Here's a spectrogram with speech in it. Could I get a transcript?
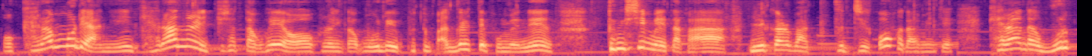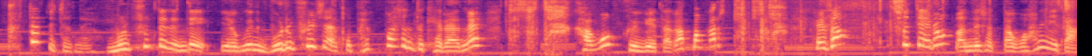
어, 계란물이 아닌 계란을 입히셨다고 해요. 그러니까 우리 보통 만들 때 보면은 등심에다가 밀가루 붙이고 그 다음에 이제 계란에다가 물을 풀 때도 있잖아요. 물 풀 때도 있는데 여기는 물을 풀지 않고 100% 계란을 차차착 하고 그 위에다가 빵가루 탁탁탁 해서 수제로 만드셨다고 합니다.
